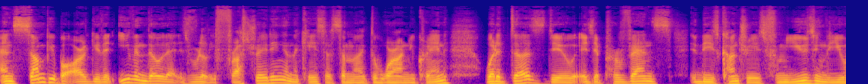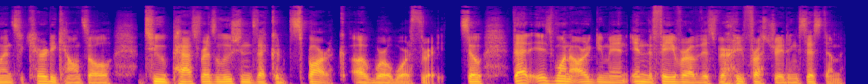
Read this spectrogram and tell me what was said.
And some people argue that even though that is really frustrating in the case of something like the war on Ukraine, what it does do is it prevents these countries from using the UN Security Council to pass resolutions that could spark a World War III. So that is one argument in the favor of this very frustrating system.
